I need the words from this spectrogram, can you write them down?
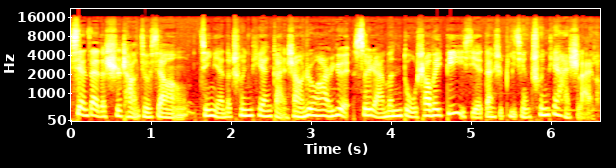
现在的市场就像今年的春天赶上闰二月，虽然温度稍微低一些，但是毕竟春天还是来了。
